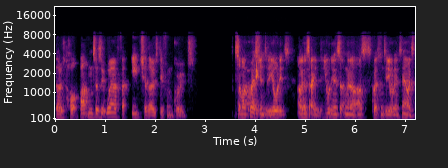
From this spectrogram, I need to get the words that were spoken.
those hot buttons, as it were, for each of those different groups. So my question to the audience, I'm going to say the audience, I'm going to ask this question to the audience now is,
